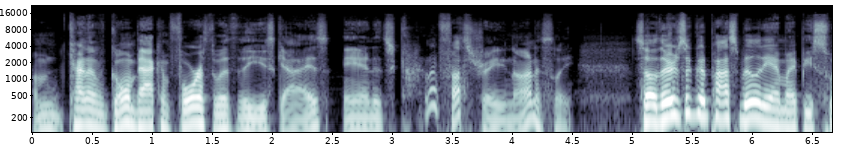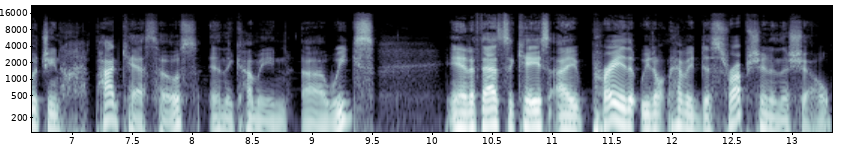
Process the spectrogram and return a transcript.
I'm kind of going back and forth with these guys, and it's kind of frustrating, honestly. So there's a good possibility I might be switching podcast hosts in the coming uh, weeks. And if that's the case, I pray that we don't have a disruption in the show,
